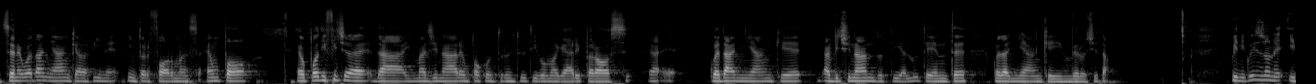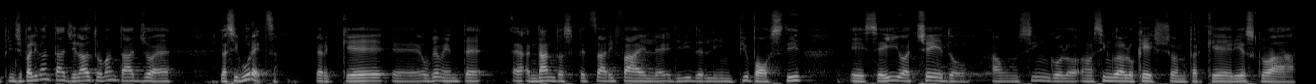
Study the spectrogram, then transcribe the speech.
se ne guadagna anche alla fine in performance. È un po', è un po difficile da immaginare, un po' controintuitivo magari, però eh, guadagni anche, avvicinandoti all'utente, guadagni anche in velocità. Quindi questi sono i principali vantaggi. L'altro vantaggio è la sicurezza, perché eh, ovviamente eh, andando a spezzare i file e dividerli in più posti, e se io accedo a, un singolo, a una singola location perché riesco a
